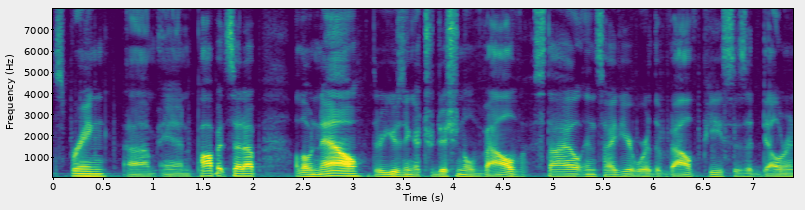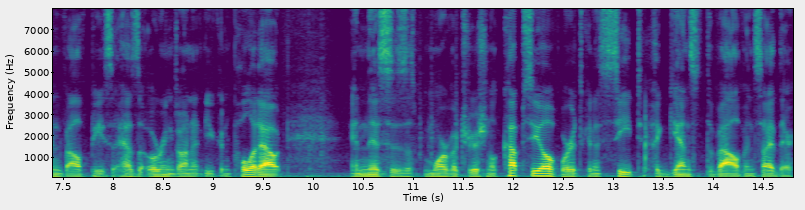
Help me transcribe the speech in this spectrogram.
spring um, and poppet setup, although now they're using a traditional valve style inside here where the valve piece is a Delrin valve piece. It has the O-rings on it. You can pull it out and this is more of a traditional cup seal where it's going to seat against the valve inside there.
